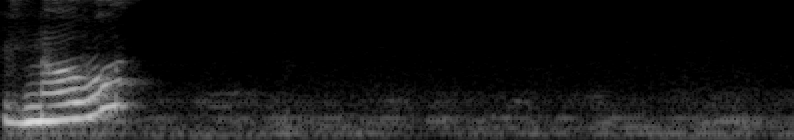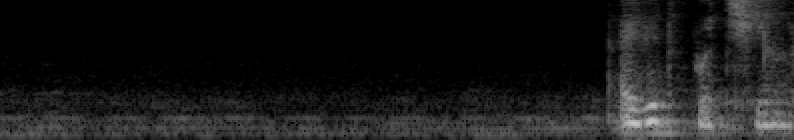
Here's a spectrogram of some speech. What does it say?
Знову. Відпочили.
